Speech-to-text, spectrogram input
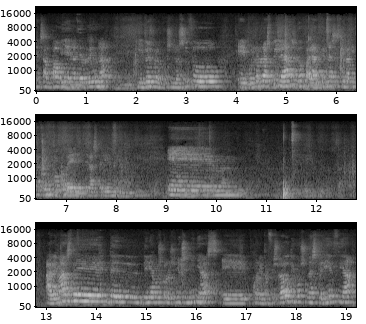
en San Pau y en Alderreuna? Y entonces, bueno, pues nos hizo eh, ponernos las pilas ¿no? para hacer una sistematización un poco de, la experiencia. Eh, Además de, niños y niñas, eh, con el profesorado tuvimos una experiencia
